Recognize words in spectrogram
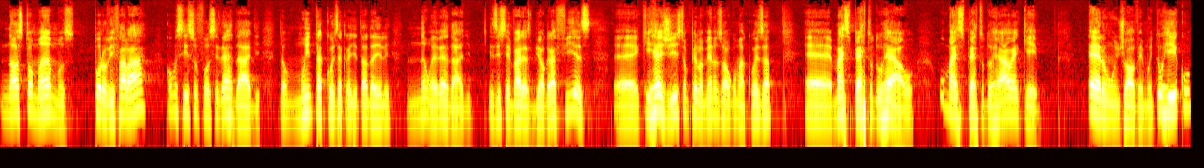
nós tomamos por ouvir falar como se isso fosse verdade. Então, muita coisa acreditada a ele não é verdade. Existem várias biografias é, que registram pelo menos alguma coisa é, mais perto do real. O mais perto do real é que era um jovem muito rico,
